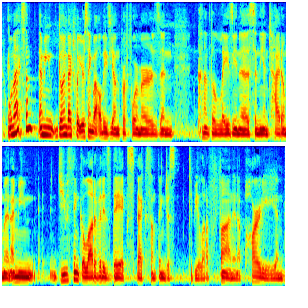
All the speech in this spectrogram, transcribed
Well, that's some. I mean, going back to what you were saying about all these young performers and kind of the laziness and the entitlement. I mean, do you think a lot of it is they expect something just to be a lot of fun and a party, and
